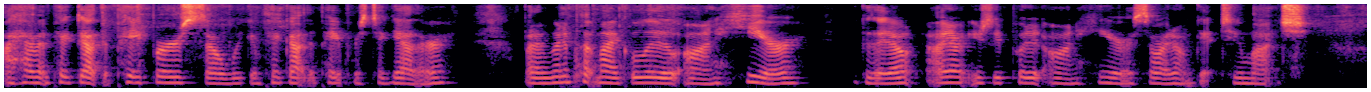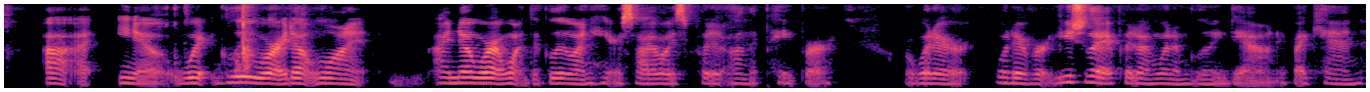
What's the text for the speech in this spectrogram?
I haven't picked out the papers, so we can pick out the papers together. But I'm going to put my glue on here because I don't I don't usually put it on here so I don't get too much uh, you know, glue where I don't want it. I know where I want the glue on here, so I always put it on the paper or whatever. Whatever. Usually I put it on what I'm gluing down if I can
